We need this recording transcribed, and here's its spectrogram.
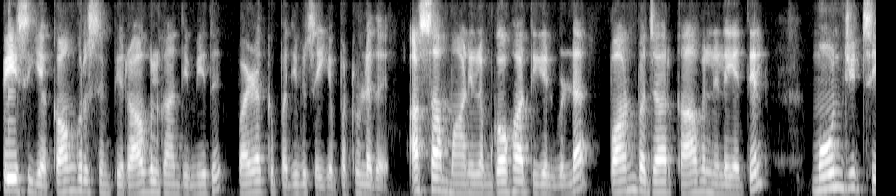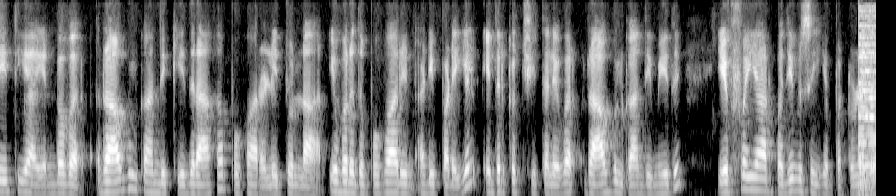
பேசிய காங்கிரஸ் எம்பி ராகுல் காந்தி மீது வழக்கு பதிவு செய்யப்பட்டுள்ளது. அசாம் மாநிலம் குவஹாத்தியில் உள்ள பான்பஜார் காவல் நிலையத்தில் மோன்ஜித் சேத்தியா என்பவர் ராகுல் காந்திக்கு எதிராக புகார் அளித்துள்ளார். இவரது புகாரின் அடிப்படையில் எதிர்க்கட்சி தலைவர் ராகுல் காந்தி மீது எஃப்ஐஆர் பதிவு செய்யப்பட்டுள்ளது.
